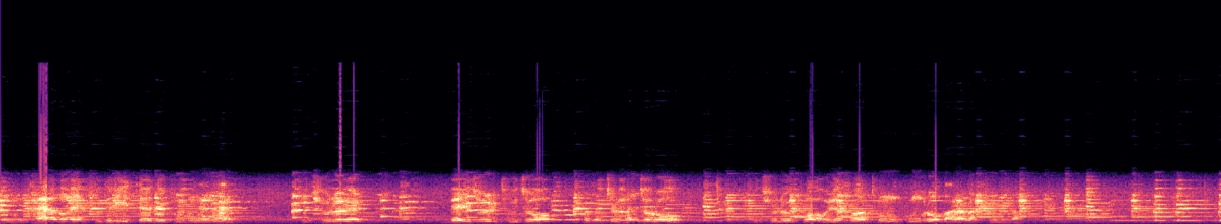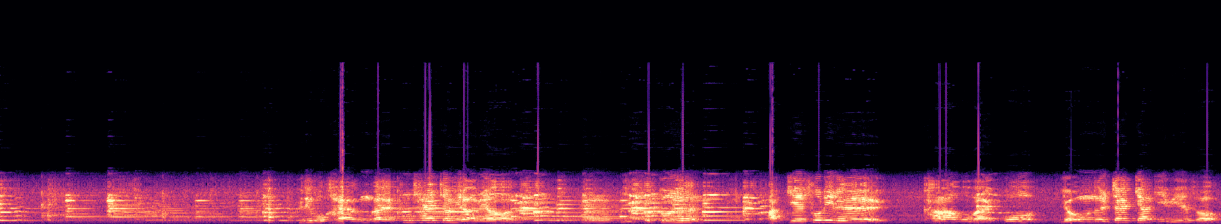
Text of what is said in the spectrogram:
음, 가야금에 구들이 있어야 될 부분에는 이 줄을 네 줄 두 조, 다섯 줄 한 조로 이 줄을 꼬아 올려서 도무꿈으로 말아놨습니다. 그리고 가야금과의 큰 차이점이라면 음, 이 고토는 악기의 소리를 강하고 맑고 여운을 짧게 하기 위해서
